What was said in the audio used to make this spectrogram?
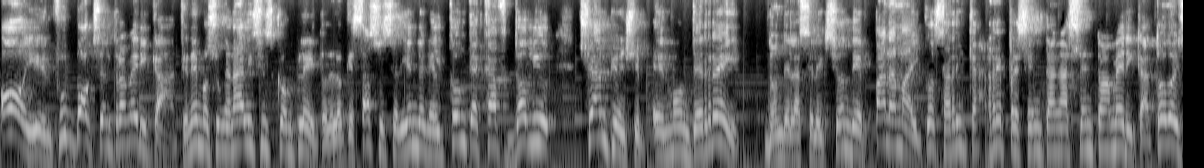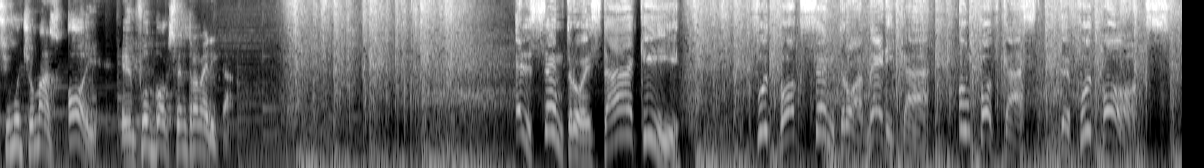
Hoy en Footbox Centroamérica tenemos un análisis completo de lo que está sucediendo en el CONCACAF W Championship en Monterrey, donde la selección de Panamá y Costa Rica representan a Centroamérica. Todo eso y mucho más hoy en Footbox Centroamérica. El centro está aquí. Footbox Centroamérica, un podcast de Footbox.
